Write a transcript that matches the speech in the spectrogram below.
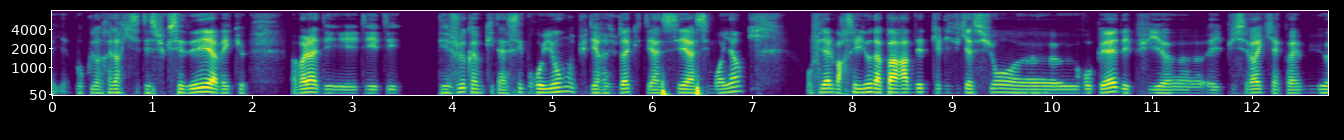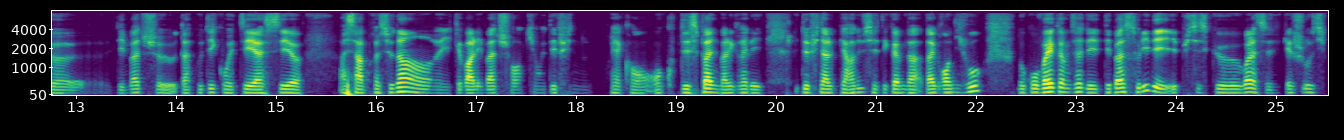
il y a beaucoup d'entraîneurs qui s'étaient succédés avec bah, voilà des, des, des, des, jeux comme qui étaient assez brouillons et puis des résultats qui étaient assez assez moyens. Au final, Marcelino n'a pas ramené de qualification européenne et puis et puis c'est vrai qu'il y a quand même eu des matchs d'un côté qui ont été assez assez impressionnants. Il y a qu'à voir les matchs qui ont été faits rien qu'en Coupe d'Espagne, malgré les, deux finales perdues, c'était quand même d'un grand niveau. Donc on voyait comme ça des, bases solides et, puis c'est ce que voilà, c'est quelque chose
